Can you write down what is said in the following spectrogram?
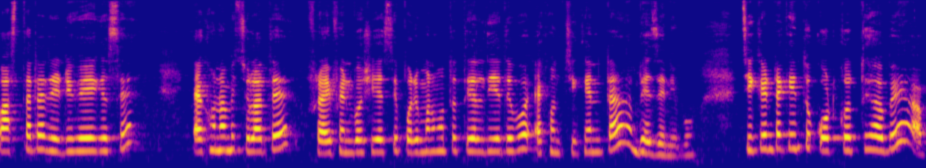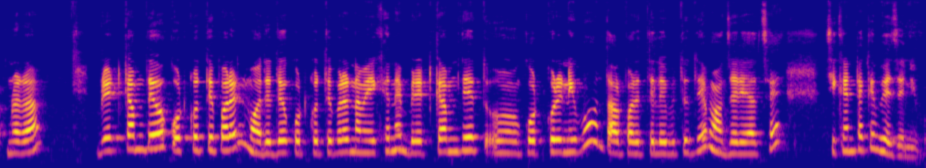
পাস্তাটা রেডি হয়ে গেছে। এখন আমি চুলাতে ফ্রাই প্যান বসিয়েছি পরিমাণ মতো তেল দিয়ে দেব। এখন চিকেনটা ভেজে নিব। চিকেনটা কিন্তু কোট করতে হবে। আপনারা ব্রেড কাম দিয়েও কোট করতে পারেন, ময়দা দিয়েও কোট করতে পারেন। আমি এখানে ব্রেড কাম দিয়ে কোট করে নিব। তারপরে তেলের ভিতর দিয়ে মাঝারি আছে। চিকেনটাকে ভেজে নিব।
